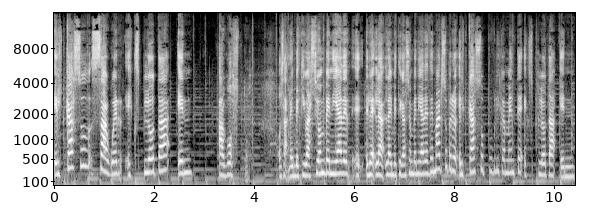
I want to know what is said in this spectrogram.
El caso Sauer explota en agosto. O sea, la investigación venía de, eh, la, la- la investigación venía desde marzo, pero el caso públicamente explota en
